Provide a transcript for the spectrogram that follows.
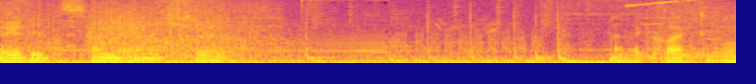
Like I did some damage to it. Another collectible.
